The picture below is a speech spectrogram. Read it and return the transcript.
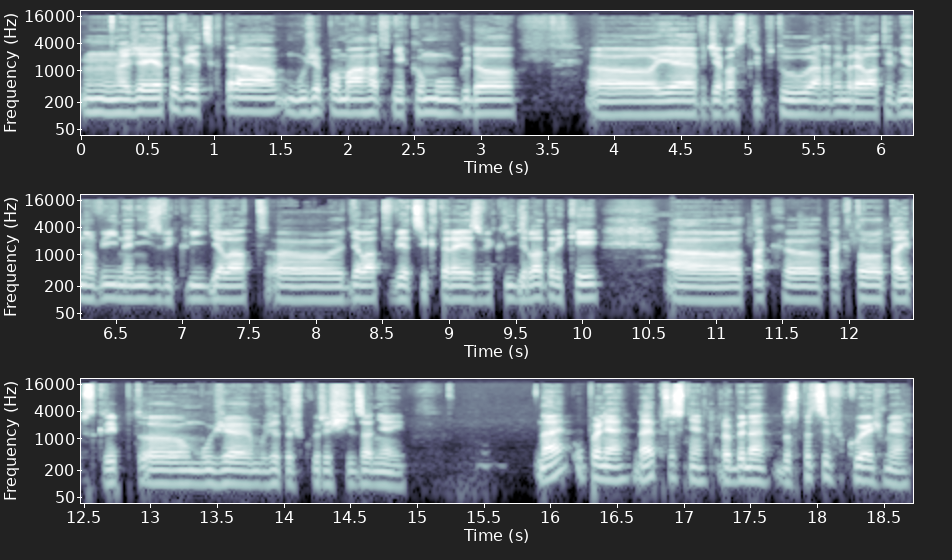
mm, že je to věc, která může pomáhat někomu, kdo eh, je v JavaScriptu, já nevím, relativně nový, není zvyklý dělat, dělat věci, které je zvyklý dělat Ricky, tak, tak to TypeScript může, může trošku řešit za něj. Ne, úplně, ne, přesně. Robine, dospecifikuješ mě.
